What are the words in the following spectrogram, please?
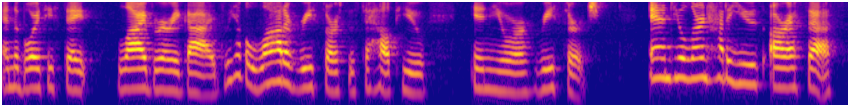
and the Boise State Library Guides. We have a lot of resources to help you in your research. And you'll learn how to use RSS,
